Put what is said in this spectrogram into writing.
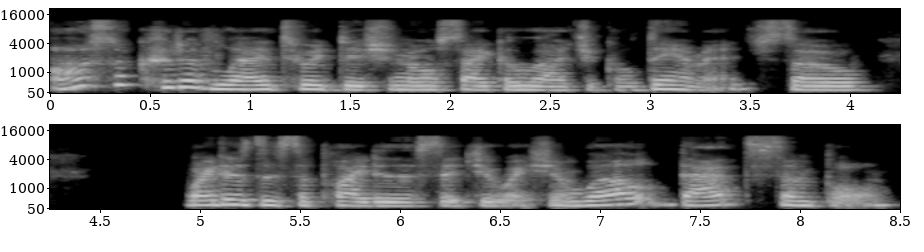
also could have led to additional psychological damage. So, why does this apply to this situation? Well, that's simple.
